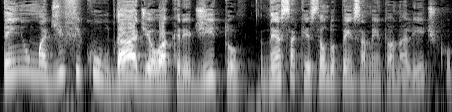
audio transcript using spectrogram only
tem uma dificuldade, eu acredito, nessa questão do pensamento analítico.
